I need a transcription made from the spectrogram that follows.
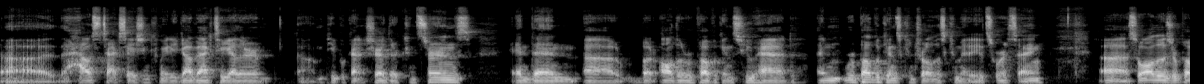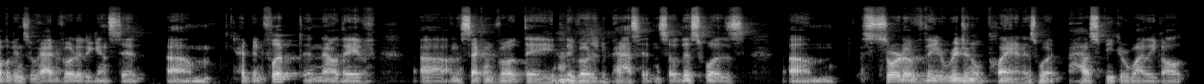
uh, the House Taxation Committee got back together. Um, people kind of shared their concerns. And then, uh, but all the Republicans who had, and Republicans control this committee, it's worth saying. Uh, so all those Republicans who had voted against it um, had been flipped, and now they've uh, on the second vote, they they voted to pass it, and so this was um, sort of the original plan, is what House Speaker Wylie Galt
